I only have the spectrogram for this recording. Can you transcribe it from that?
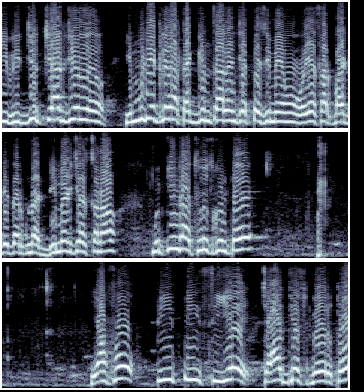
ఈ విద్యుత్ ఛార్జీలను ఇమ్మీడియట్లీగా తగ్గించాలని చెప్పేసి మేము వైఎస్ఆర్ పార్టీ తరఫున డిమాండ్ చేస్తున్నాం. ముఖ్యంగా చూసుకుంటే ఎఫ్ఓపిపిసిఏ ఛార్జెస్ పేరుతో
